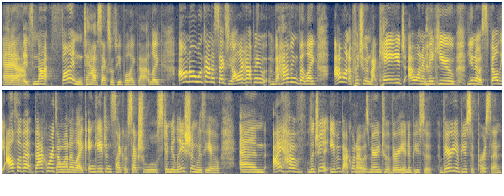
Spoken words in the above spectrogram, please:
and Yeah. it's not fun to have sex with people like that. Like, I don't know what kind of sex y'all are having, having, but like, I want to put you in my cage. I want to make you, you know, spell the alphabet backwards. I want to like engage in psychosexual stimulation with you. And I have legit, even back when I was married to a very abusive, very abusive person,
